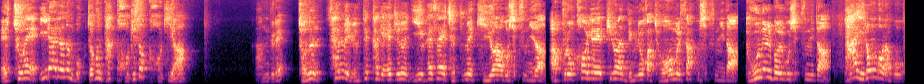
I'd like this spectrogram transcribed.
애초에 일하려는 목적은 다 거기서 거기야. 안 그래? 저는 삶을 윤택하게 해주는 이 회사의 제품에 기여하고 싶습니다. 앞으로 커리어에 필요한 능력과 경험을 쌓고 싶습니다. 돈을 벌고 싶습니다. 다 이런 거라고.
